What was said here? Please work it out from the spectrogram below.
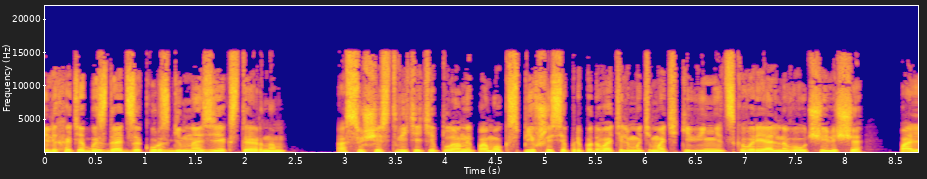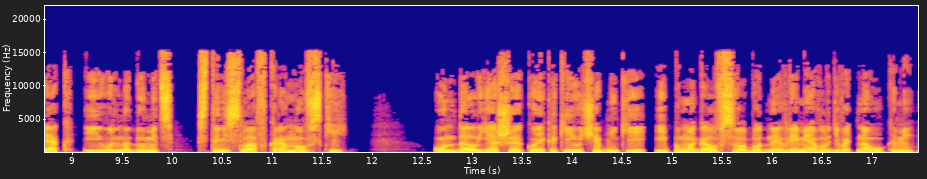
или хотя бы сдать за курс гимназии экстерном. Осуществить эти планы помог спившийся преподаватель математики Винницкого реального училища, поляк и вольнодумец Станислав Крановский. Он дал Яше кое-какие учебники и помогал в свободное время овладевать науками.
